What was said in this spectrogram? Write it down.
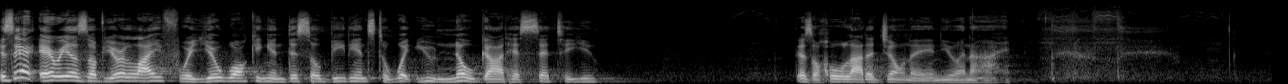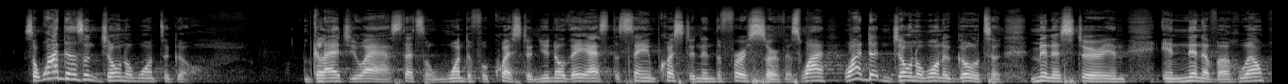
Is there areas of your life where you're walking in disobedience to what you know God has said to you? There's a whole lot of Jonah in you and I. So, why doesn't Jonah want to go? I'm glad you asked. That's a wonderful question. You know, they asked the same question in the first service. Why, why doesn't Jonah want to go to minister in, in Nineveh? Well,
